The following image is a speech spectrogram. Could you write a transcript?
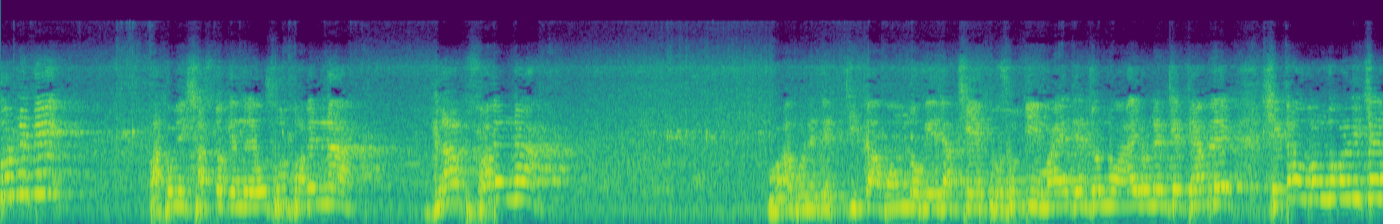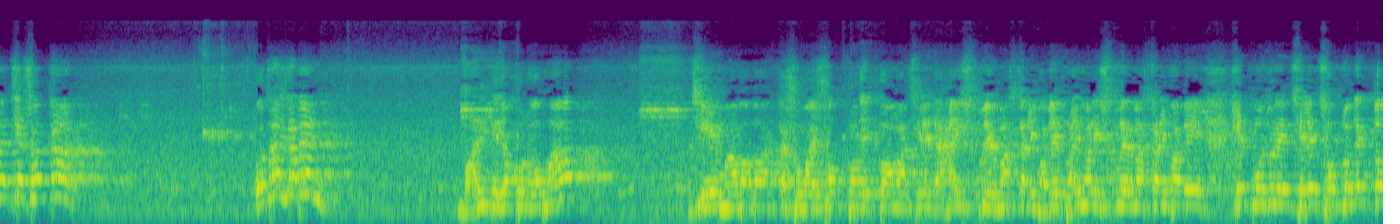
দুর্নীতি, প্রাথমিক স্বাস্থ্য কেন্দ্রে ওষুধ পাবেন না, গ্লাভস পাবেন না। মা বোনেদের টিকা বন্ধ হয়ে যাচ্ছে, প্রসূতি মায়েদের জন্য আয়রনের যে ট্যাবলেট, সেটাও বন্ধ করে দিচ্ছে রাজ্য সরকার। কোথায় যাবেন? বাড়িতে যখন অভাব যে মা বাবা একটা সময় স্বপ্ন দেখতো, আমার ছেলেটা হাই স্কুলের মাস্টারি পাবে প্রাইমারি স্কুলের মাস্টারি পাবে, ক্ষেত মজুরের ছেলে স্বপ্ন দেখতো,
